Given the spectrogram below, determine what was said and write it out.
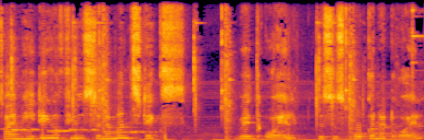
So I'm heating a few cinnamon sticks with oil. This is coconut oil.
